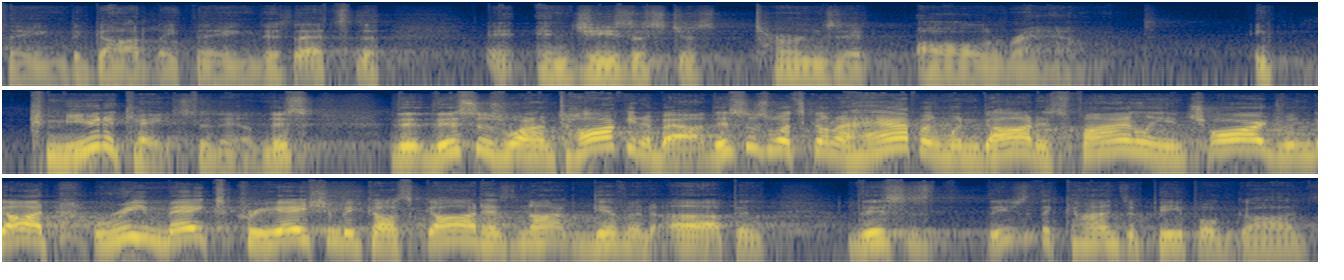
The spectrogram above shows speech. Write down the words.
thing, the godly thing. That's the, and Jesus just turns it all around and communicates to them. This, this is what I'm talking about. This is what's going to happen when God is finally in charge, when God remakes creation because God has not given up. And This is, these are the kinds of people God's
